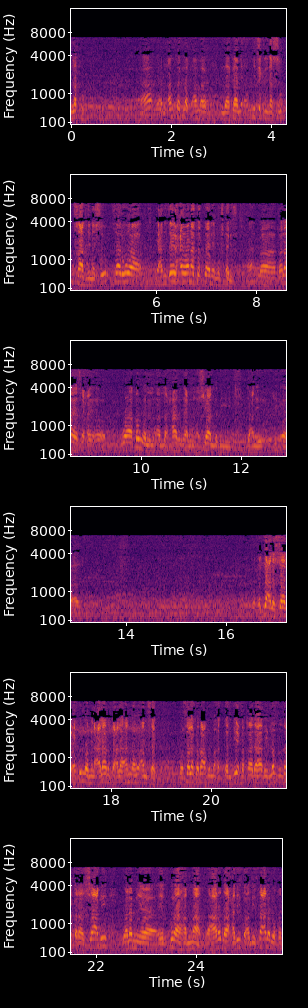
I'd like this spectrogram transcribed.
لكم. ها؟ يعني امسك لك أما إذا كان مسك لنفسه صاد لنفسه صار هو يعني زي الحيوانات الثانية المفترسة فلا يصح وطول الحافظ يعني الأشياء الذي يعني وقد جعل الشارع كله من علامة على أنه أمسك. وسلك بعض الترجيح فقال هذه اللفظة ذكرها الشعبي ولم يذكرها همام وعرضها حديث أبي ثعلب وقد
